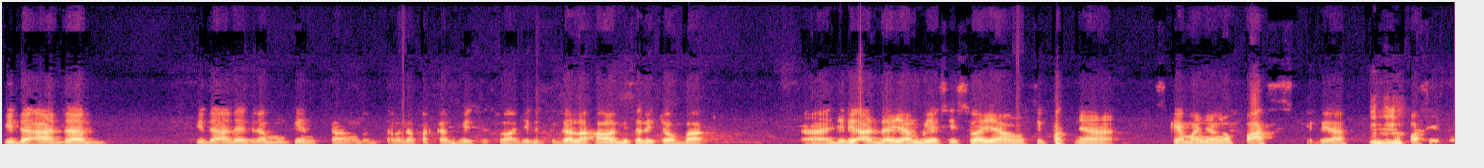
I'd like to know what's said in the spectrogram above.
tidak ada tidak ada yang tidak mungkin sekarang untuk bisa mendapatkan beasiswa. Jadi segala hal bisa dicoba. Nah, jadi ada yang beasiswa yang sifatnya skemanya ngepas gitu ya, mm-hmm. ngepas itu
